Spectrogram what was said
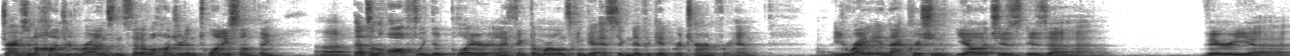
drives in 100 runs instead of 120 something, uh, that's an awfully good player, and I think the Marlins can get a significant return for him. You're right in that Christian Yelich is is uh, very uh,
